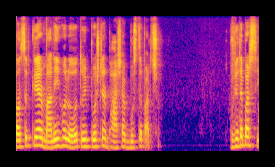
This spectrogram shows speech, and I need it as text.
কনসেপ্ট ক্লিয়ার মানেই হলো তুমি প্রশ্নের ভাষা বুঝতে পারছ। বুঝতে পারছি?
